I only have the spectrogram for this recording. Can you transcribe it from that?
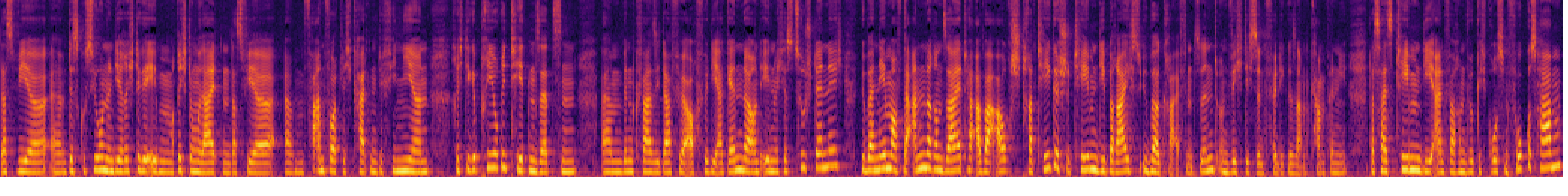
dass wir äh, Diskussionen in die richtige eben Richtung leiten, dass wir ähm, Verantwortlichkeiten definieren, richtige Prioritäten setzen, ähm, bin quasi dafür auch für die Agenda und ähnliches zuständig, übernehme auf der anderen Seite aber auch strategische Themen, die bereichsübergreifend sind und wichtig sind für die Gesamtcompany. Das heißt Themen, die einfach einen wirklich großen Fokus haben,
